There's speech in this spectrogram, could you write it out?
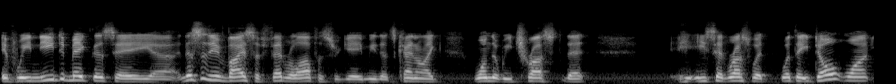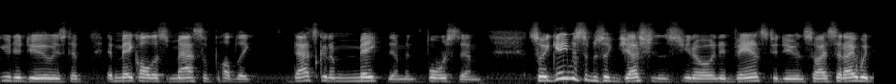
If we need to make this a, uh, and this is the advice a federal officer gave me. That's kind of like one that we trust. That he, he said, Russ, what what they don't want you to do is to make all this massive public. That's going to make them and force them. So he gave me some suggestions, you know, in advance to do. And so I said I would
